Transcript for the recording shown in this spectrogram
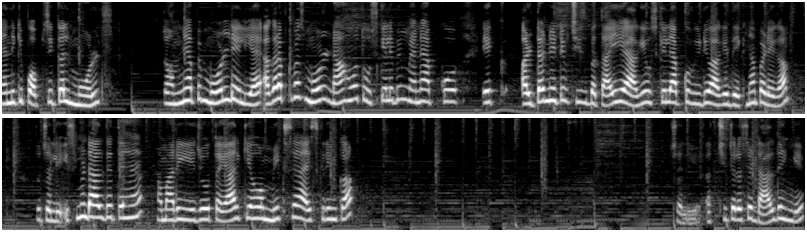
यानी कि पॉप्सिकल मोल्ड्स तो हमने यहाँ पे मोल्ड ले लिया है। अगर आपके पास मोल्ड ना हो तो उसके लिए भी मैंने आपको एक अल्टरनेटिव चीज़ बताई है आगे। उसके लिए आपको वीडियो आगे देखना पड़ेगा। तो चलिए, इसमें डाल देते हैं। हमारी ये जो तैयार किया हुआ मिक्स है आइसक्रीम का। चलिए, अच्छी तरह से डाल देंगे।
